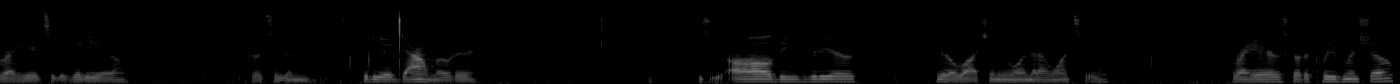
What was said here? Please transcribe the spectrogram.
go right here to the video. Go to the video downloader. You see all these videos? Able to watch any one that I want to. Right here let's go to Cleveland show.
